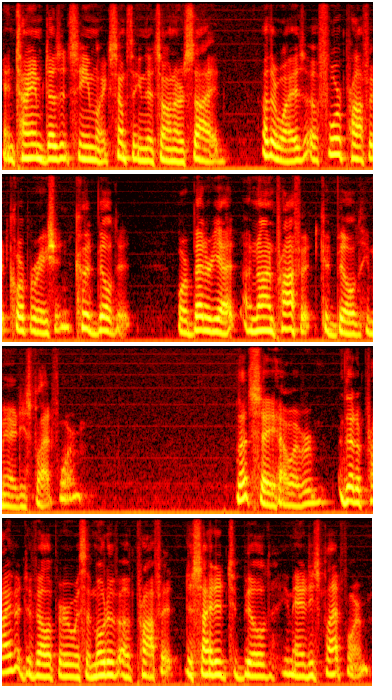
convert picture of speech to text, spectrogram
and time doesn't seem like something that's on our side. Otherwise, a for-profit corporation could build it, or better yet, a nonprofit could build humanity's Platform. Let's say, however, that a private developer with the motive of profit decided to build humanity's Platform.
